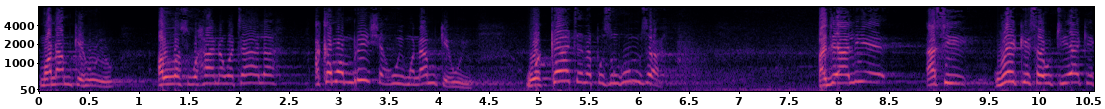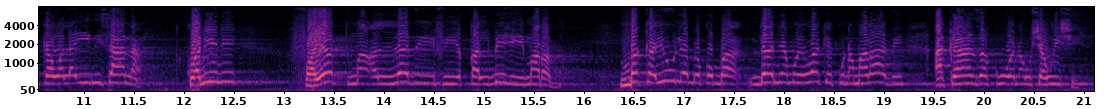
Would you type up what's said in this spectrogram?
mwanamke huyu Allah subhanahu wa ta'ala akamwamrisha huyu mwanamke huyu wakati anapozungumza ajalie asiweke sauti yake kawa laini sana. Kwa nini? Fayatma alladhi fi qalbihi marad. Mpaka yule ambaye kwamba ndani ya moyo wake kuna maradhi akaanza kuwa na ushawishi.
